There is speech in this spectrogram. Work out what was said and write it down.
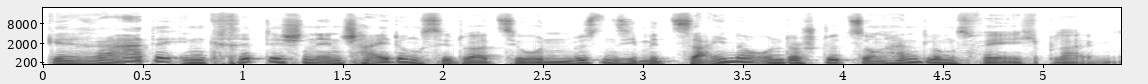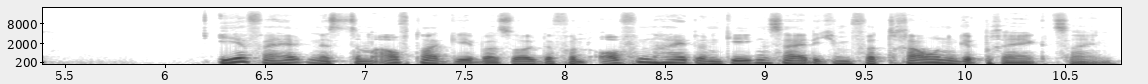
Gerade in kritischen Entscheidungssituationen müssen Sie mit seiner Unterstützung handlungsfähig bleiben. Ihr Verhältnis zum Auftraggeber sollte von Offenheit und gegenseitigem Vertrauen geprägt sein.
